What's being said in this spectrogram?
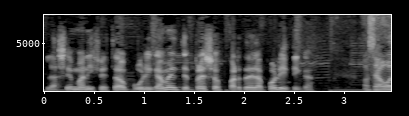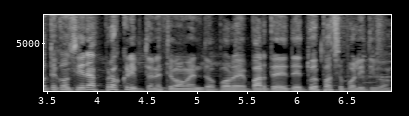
las he manifestado públicamente, pero eso es parte de la política. O sea, vos te considerás proscripto en este momento por eh, parte de tu espacio político.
